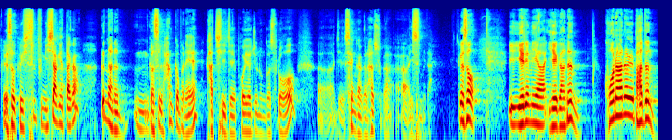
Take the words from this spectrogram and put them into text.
그래서 그 슬픔이 시작했다가 끝나는 음, 것을 한꺼번에 같이 이제 보여주는 것으로 어, 이제 생각을 할 수가 아, 있습니다. 그래서 이 예레미야 예가는 고난을 받은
